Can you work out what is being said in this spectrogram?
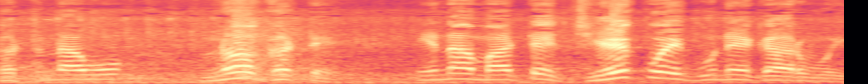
ઘટનાઓ ન ઘટે, એના માટે જે કોઈ ગુનેગાર હોય,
